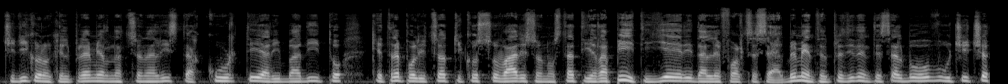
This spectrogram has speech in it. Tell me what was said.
ci dicono che il premier nazionalista Kurti ha ribadito che tre poliziotti kosovari sono stati rapiti ieri dalle forze serbe, mentre il presidente serbo Vucic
